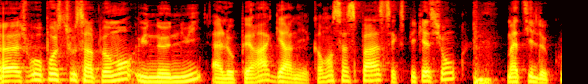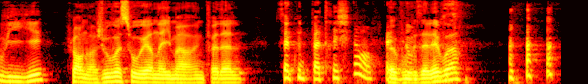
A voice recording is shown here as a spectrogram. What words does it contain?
je vous propose tout simplement une nuit à l'Opéra Garnier. Comment ça se passe? Explication Mathilde Couvillier, Flore Noir. Je vous vois sourire, Naïma, une fois d'elle. Ça coûte pas très cher, en fait. vous allez voir.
